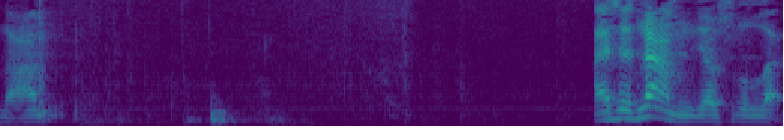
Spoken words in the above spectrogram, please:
Naam. And it says, Naam, Ya Rasulullah.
